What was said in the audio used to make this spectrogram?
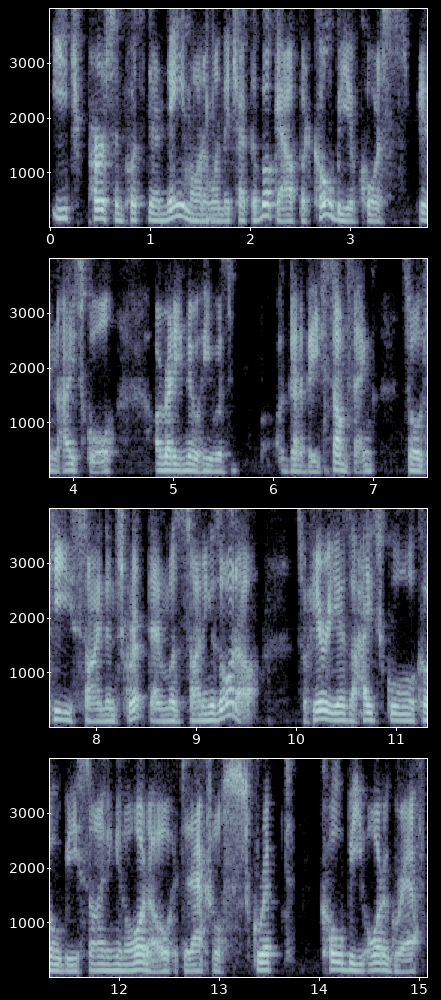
each person puts their name on it when they check the book out. But Kobe, of course, in high school, already knew he was going to be something, so he signed in script and was signing his auto. So here he is, a high school Kobe signing an auto. It's an actual script Kobe autograph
